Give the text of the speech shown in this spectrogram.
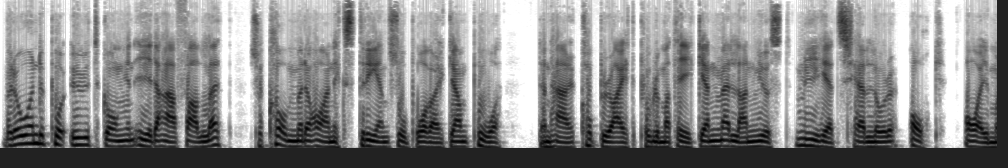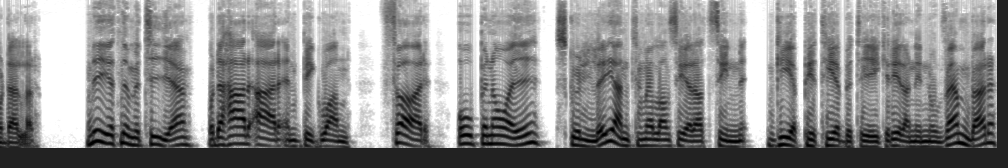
beroende på utgången i det här fallet så kommer det ha en extremt stor påverkan på den här copyright-problematiken mellan just nyhetskällor och AI-modeller. Nyhet nummer 10, och det här är en big one, för OpenAI skulle egentligen ha lanserat sin GPT-butik redan i november,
